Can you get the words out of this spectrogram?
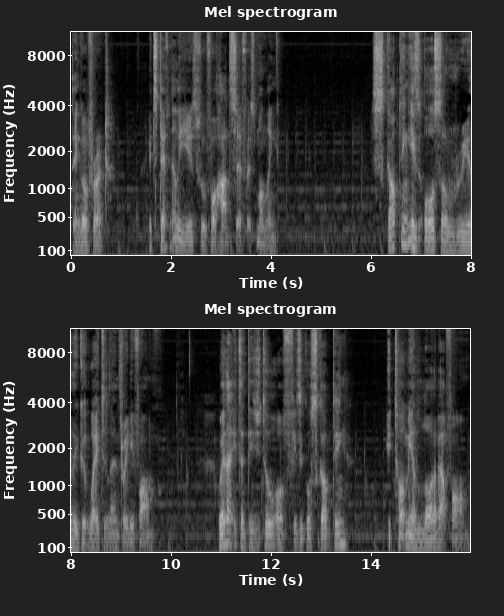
then go for it. It's definitely useful for hard surface modeling. Sculpting is also a really good way to learn 3D form. Whether it's a digital or physical sculpting, it taught me a lot about form.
